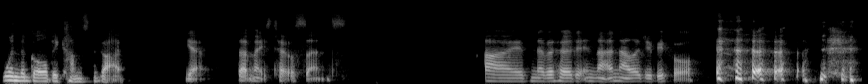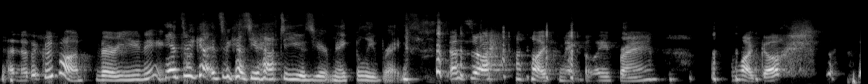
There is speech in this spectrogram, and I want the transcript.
when the goal becomes the God. Yeah, that makes total sense. I've never heard it in that analogy before. Another good one. Very unique. Yeah, it's because it's because you have to use your make believe brain. That's right. I like make believe brain. Oh my gosh.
